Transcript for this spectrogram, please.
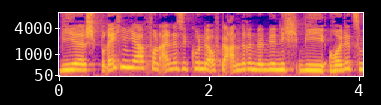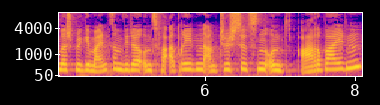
wir sprechen ja von einer Sekunde auf der anderen, wenn wir nicht wie heute zum Beispiel gemeinsam wieder uns verabreden, am Tisch sitzen und arbeiten,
